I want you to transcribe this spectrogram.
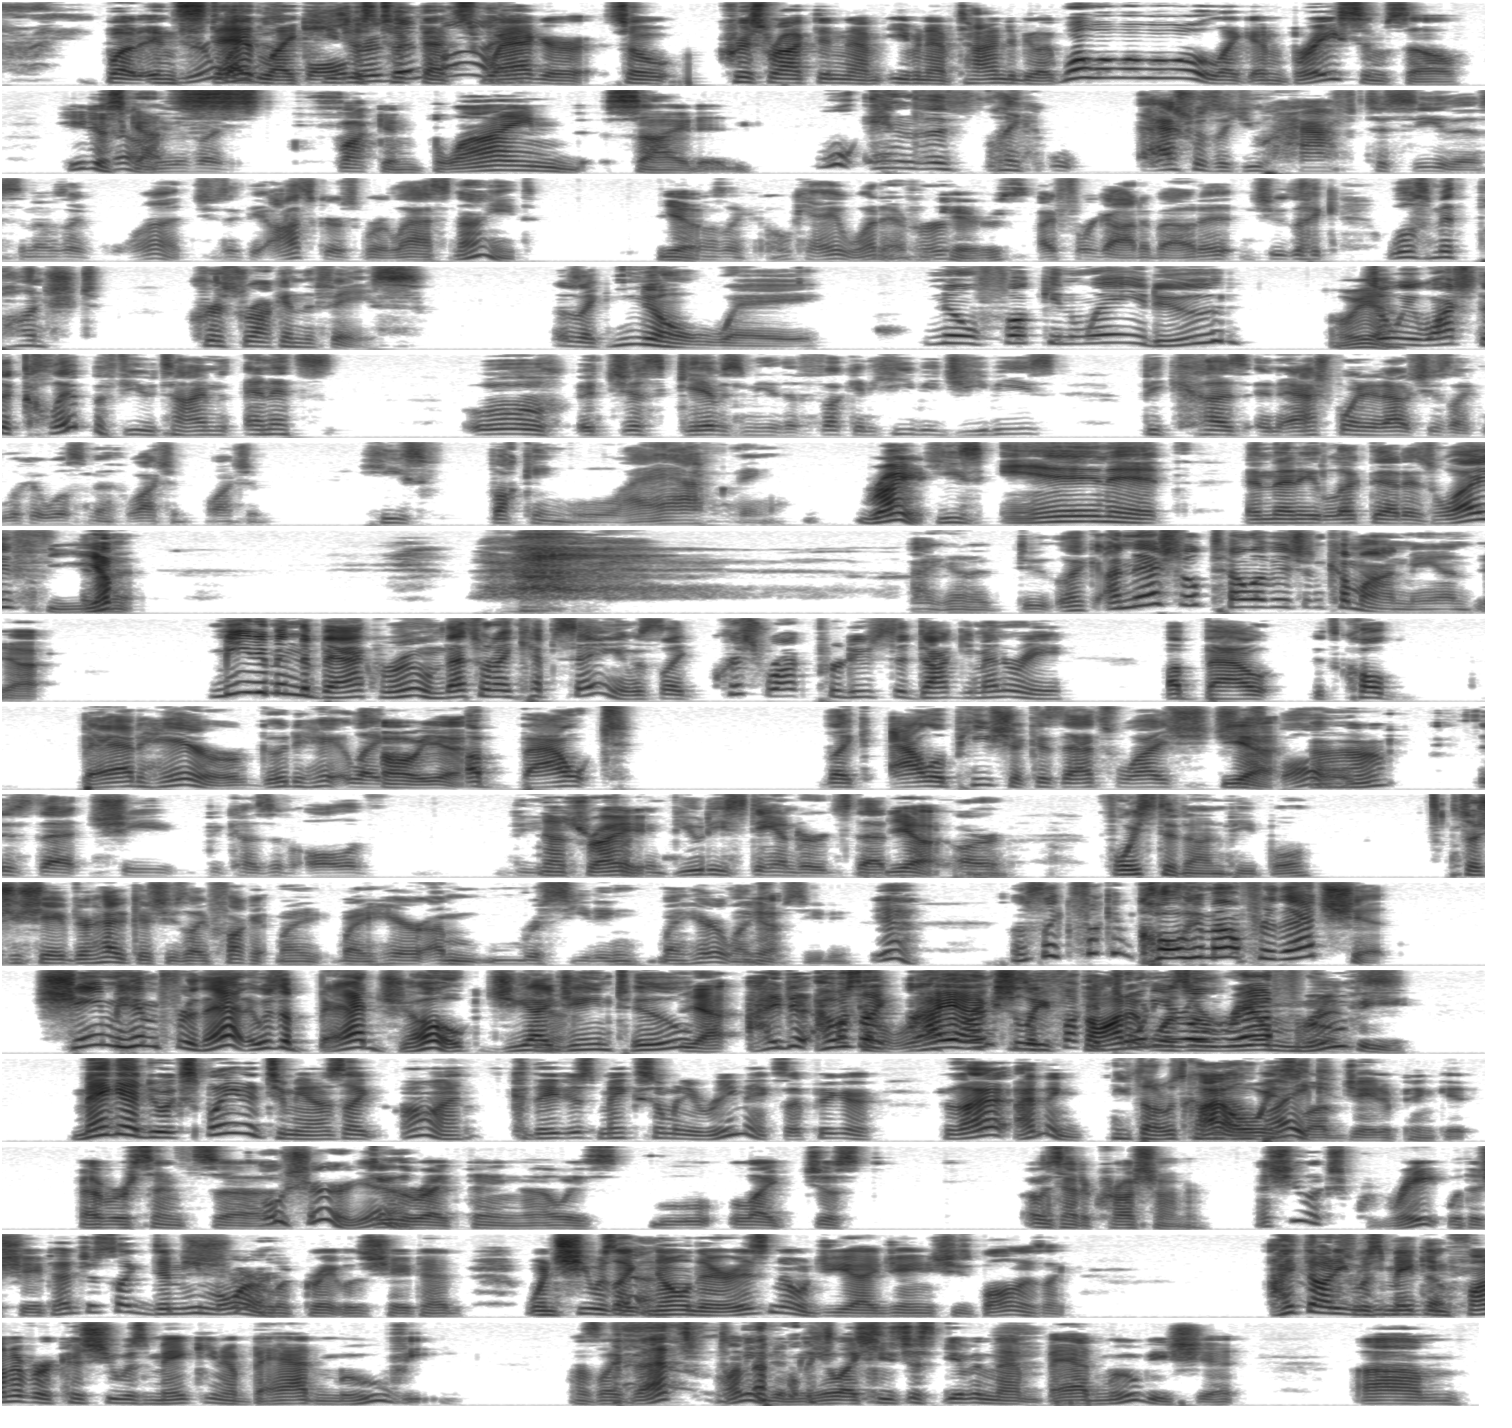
But instead, like he just took that mine. swagger. So Chris Rock didn't have, even have time to be like, "Whoa, whoa, whoa, whoa, whoa!" Like embrace himself. He just No, got he like- s- fucking blindsided. Well, in the like, Ash was like, "You have to see this," and I was like, "What?" She's like, "The Oscars were last night." Yeah, And I was like, "Okay, whatever." who cares? I forgot about it. And she was like, Will Smith punched Chris Rock in the face. I was like, no way. No fucking way, dude. Oh yeah, So we watched the clip a few times and it's, ooh, it just gives me the fucking heebie jeebies because, and Ash pointed out, she's like, look at Will Smith. Watch him. Watch him. He's fucking laughing. right. He's in it. And then he looked at his wife. Yep. I gotta do like on national television. Come on, man. Yeah. Meet him in the back room. That's what I kept saying. It was like Chris Rock produced a documentary about. It's called Bad Hair or Good Hair, like Oh yeah, about like alopecia, because that's why she, she's yeah. bald. uh-huh. Is that she because of all of the That's right. beauty standards that Yeah. are foisted on people. So she shaved her head because she's like, "Fuck it, my my hair, I'm receding, my hairline's Yeah. receding." Yeah. I was like, "Fucking call him out for that shit, shame him for that." It was a bad joke. GI Yeah. Jane two. Yeah, I did. I was Fucking like, I reference is a actually thought it was a real reference. movie. Meg had to explain it to me. I was like, oh, I, could they just make so many remakes? I figure because I, I think you thought it was I coming on always Pike. loved Jada Pinkett ever since uh, Oh sure, yeah. Do the Right Thing. I always like just I always had a crush on her. And she looks great with a shaved head, just like Demi Moore Sure. looked great with a shaved head. When she was like, "No, there is no GI Jane. She's bald," I was like, I thought he So was he making fun of her because she was making a bad movie. I was like, "That's funny to me. Like he's just giving that bad movie shit." Um,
